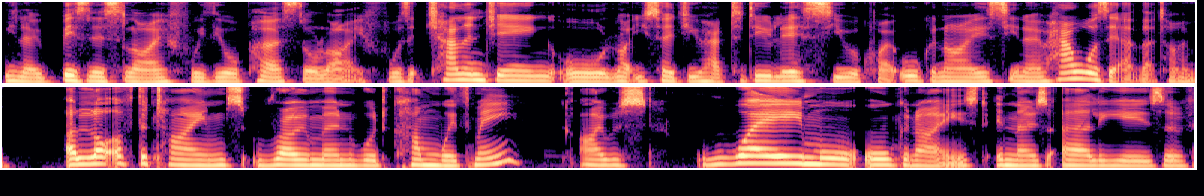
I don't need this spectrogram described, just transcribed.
you know business life with your personal life was it challenging or like you said you had to-do lists you were quite organized you know how was it at that time a lot of the times Roman would come with me. I was way more organized in those early years of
